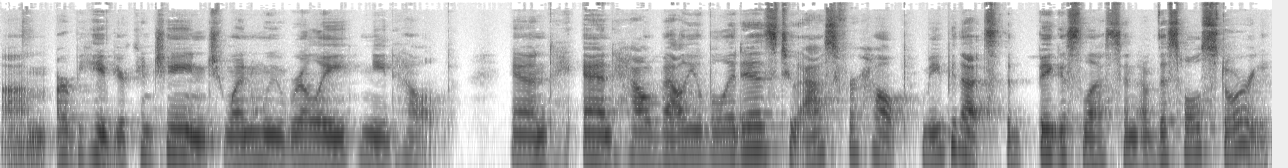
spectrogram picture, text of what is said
um, our behavior can change when we really need help and and how valuable it is to ask for help. Maybe that's the biggest lesson of this whole story.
